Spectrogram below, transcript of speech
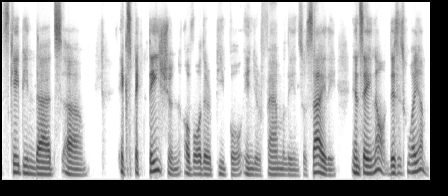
escaping that um, expectation of other people in your family and society and saying, no, this is who I am.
